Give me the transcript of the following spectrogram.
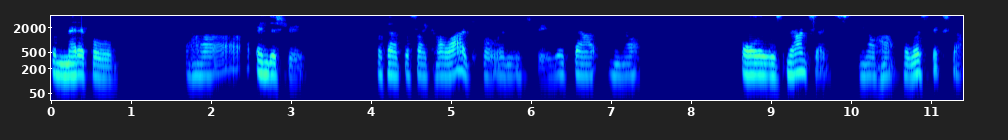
the medical uh, industry, without the psychological industry, without, you know, all this nonsense, you know, how holistic stuff.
